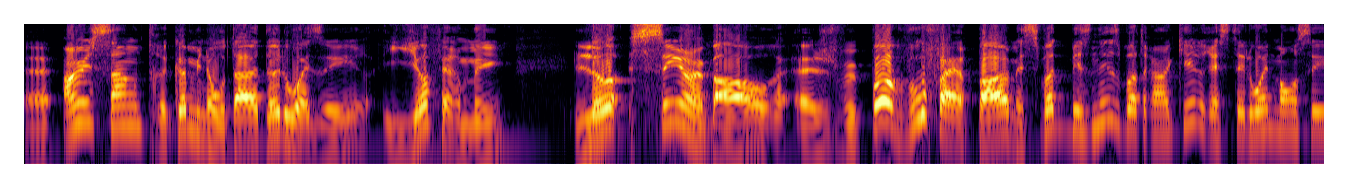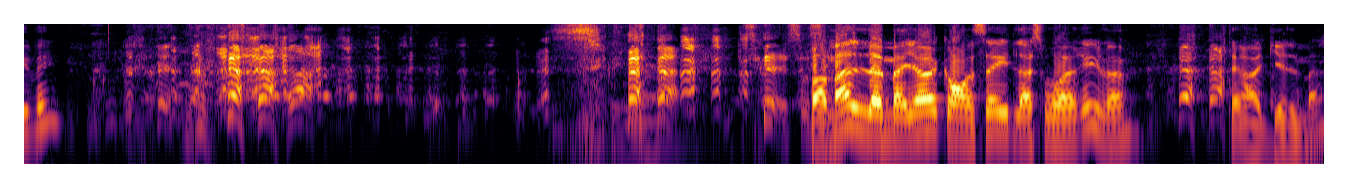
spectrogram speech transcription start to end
Euh, un centre communautaire de loisirs, il a fermé. Là, c'est un bar. Euh, je veux pas vous faire peur, mais si votre business va tranquille, restez loin de mon CV. C'est pas mal le meilleur conseil de la soirée, là. Tranquillement.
